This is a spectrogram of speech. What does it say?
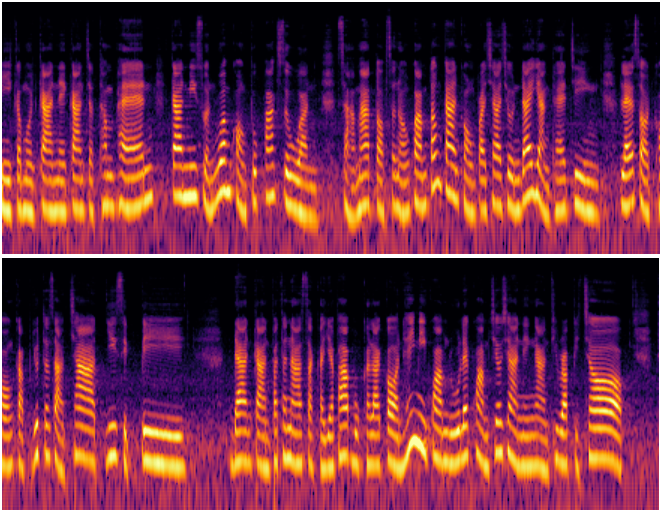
มีกระบวนการในการจัดทำแผน การมีส่วนร่วมของทุกภาคส่วน สามารถตอบสนองความต้องการของประชาชนได้อย่างแท้จริง และสอดคล้องกับยุทธศาสตร์ชาติ 20 ปี ด้านการพัฒนาศักยภาพบุคลากรให้มีความรู้และความเชี่ยวชาญในงานที่รับผิดชอบ เท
